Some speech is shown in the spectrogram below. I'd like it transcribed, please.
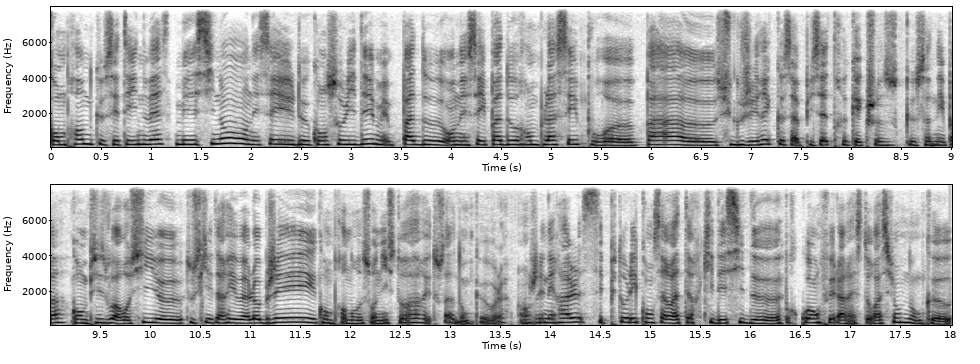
comprendre que c'était une veste. Mais sinon, on essaye de consolider, mais pas de, on n'essaye pas de remplacer pour euh, pas euh, suggérer que ça puisse être quelque chose que ça n'est pas. Qu'on puisse voir aussi euh, tout ce qui est arrivé à l'objet et comprendre son histoire et tout ça. Donc voilà. En général, c'est plutôt les conservateurs qui décident pourquoi on fait la restauration. Donc euh,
